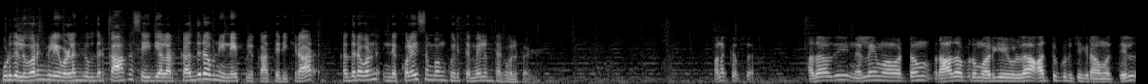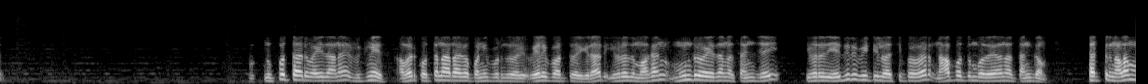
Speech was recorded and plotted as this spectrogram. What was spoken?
கூடுதல் விவரங்களை வழங்குவதற்காக செய்தியாளர் கதிரவன் இணைப்பில் காத்திருக்கிறார். கதிரவன் இந்த கொலை சம்பவம் குறித்த மேலும் தகவல்கள். வணக்கம் சார். அதாவது நெல்லை மாவட்டம் ராதாபுரம் அருகே உள்ள ஆத்துக்குறிச்சி கிராமத்தில் முப்பத்தாறு வயதான விக்னேஷ் அவர் கொத்தனாராக பணிபுரிந்து வேலை பார்த்து வருகிறார். இவரது மகன் மூன்று வயதான சஞ்சய் இவரது எதிர் வீட்டில் வசிப்பவர் 49 வயதான தங்கம். சற்று நலம்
